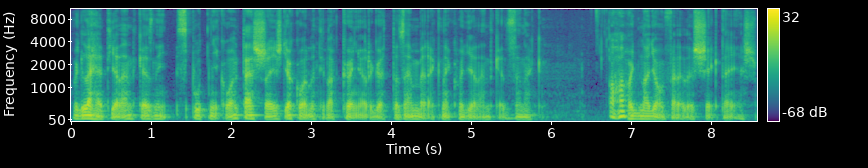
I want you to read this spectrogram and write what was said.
hogy lehet jelentkezni Sputnik oltásra, és gyakorlatilag könyörgött az embereknek, hogy jelentkezzenek. Aha. Hogy nagyon felelősségteljes.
